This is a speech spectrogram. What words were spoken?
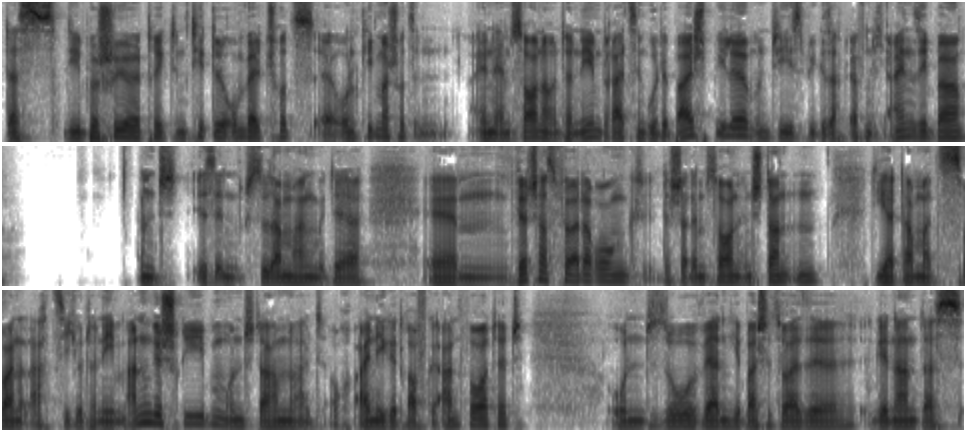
dass die Broschüre trägt den Titel Umweltschutz äh, und Klimaschutz in, in Emshorner Unternehmen, 13 gute Beispiele und die ist wie gesagt öffentlich einsehbar und ist in Zusammenhang mit der ähm, Wirtschaftsförderung der Stadt Emshorn entstanden. Die hat damals 280 Unternehmen angeschrieben und da haben halt auch einige drauf geantwortet. Und so werden hier beispielsweise genannt, dass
